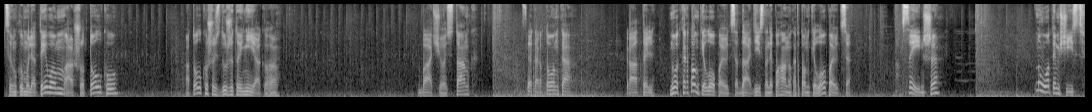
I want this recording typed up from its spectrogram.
цим кумулятивом, а що толку? А толку щось дуже то й ніякого. Бачу ось танк. Це картонка. Кратель. Ну, от картонки лопаються, да, дійсно непогано картонки лопаються. Все інше. Ну, от М6.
